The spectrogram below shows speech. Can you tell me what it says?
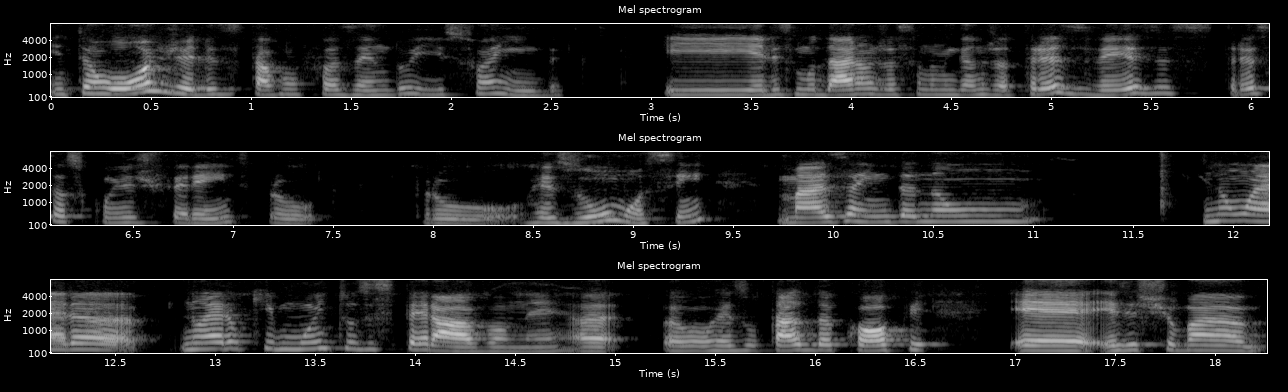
Então, hoje, eles estavam fazendo isso ainda. E eles mudaram, já, se não me engano, já três vezes, três rascunhos diferentes para o resumo, assim, mas ainda não, não, era, não era o que muitos esperavam, né? A, o resultado da COP, é, existe uma...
